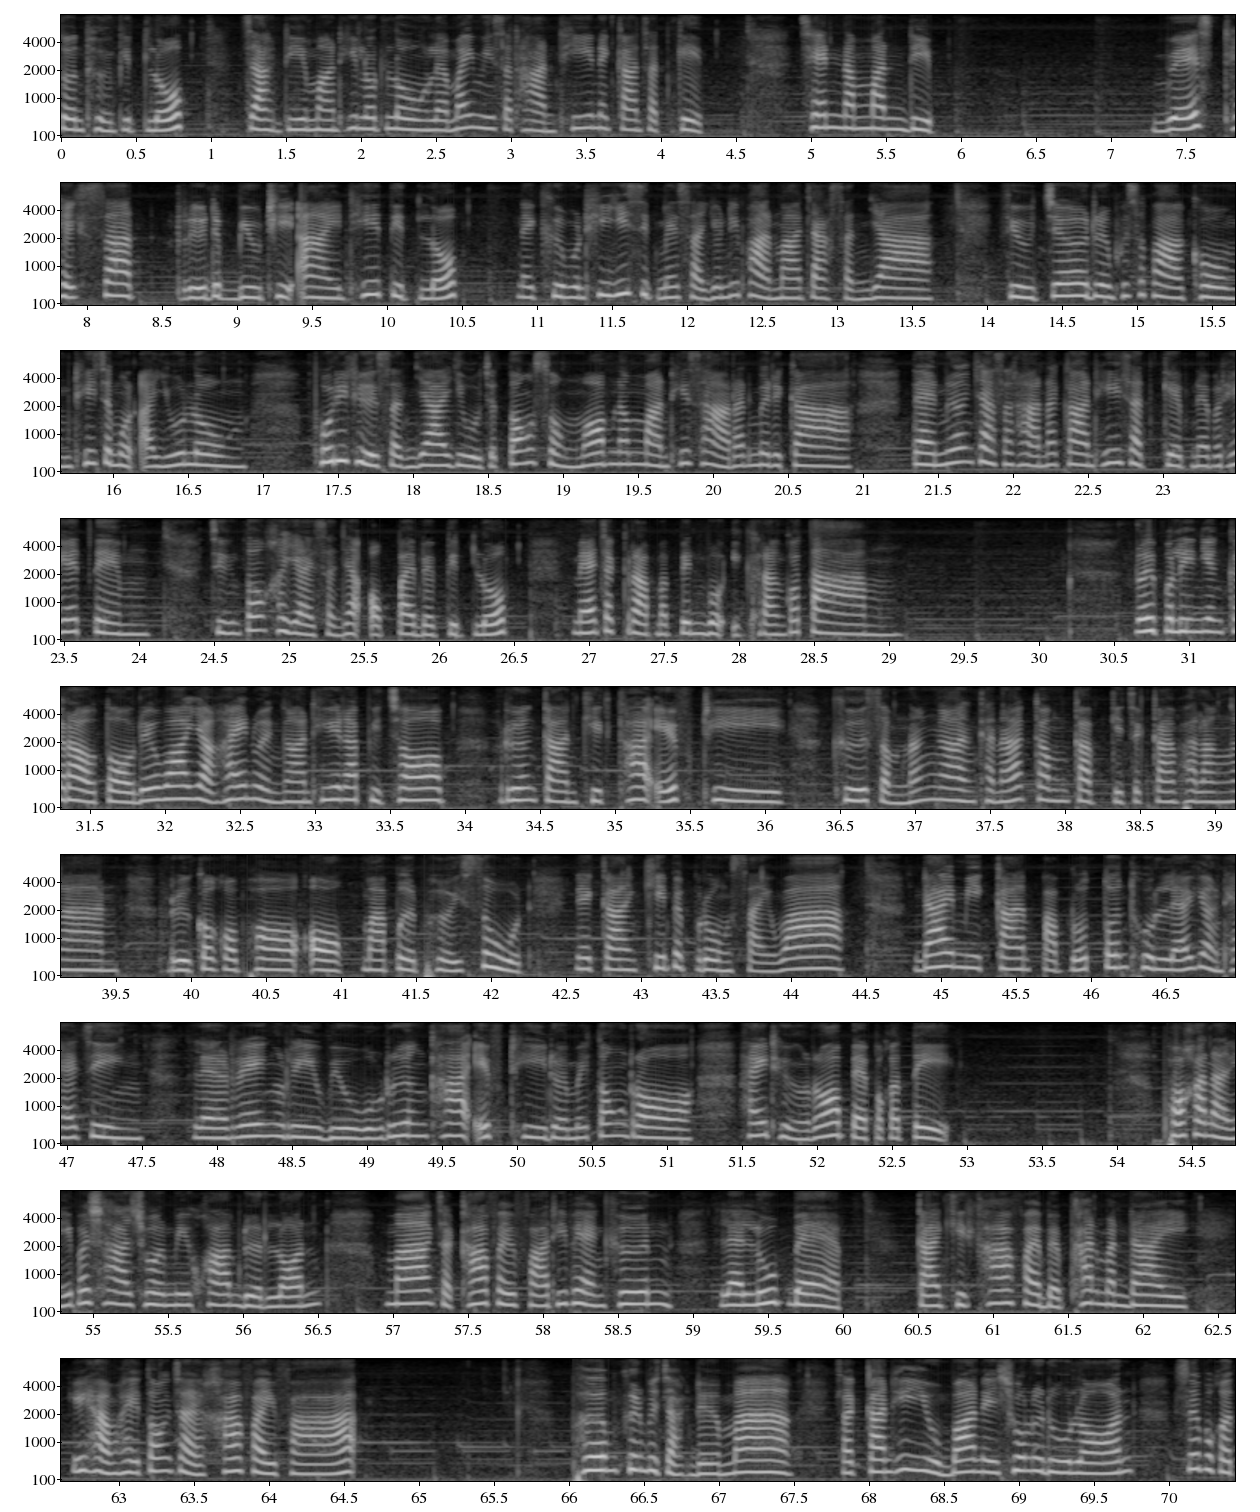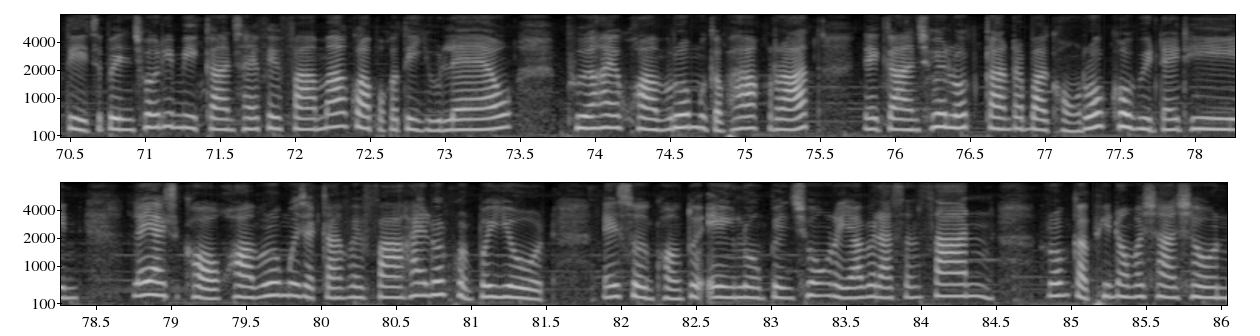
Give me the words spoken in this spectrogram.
จนถึงติดลบ จากดีมาที่ลดลงและไม่มีสถานที่ในการจัดเก็บ เช่นน้ำมันดิบ West Texas หรือ WTI ที่ติดลบ ในคืนวันที่ 20 เมษายนที่ผ่านมาจากสัญญา ฟิวเจอร์ เดือนพฤษภาคมที่จะหมดอายุลง ผู้ที่ถือสัญญาอยู่จะต้องส่งมอบน้ำมันที่สหรัฐอเมริกา แต่เนื่องจากสถานการณ์ที่จัดเก็บในประเทศเต็ม จึงต้องขยายสัญญาออกไปแบบติดลบ แม้จะกลับมาเป็นบวกอีกครั้งก็ตาม โดยปรินยังกล่าวต่อด้วยว่าอยากให้หน่วยงานที่รับผิดชอบ เรื่องการคิดค่า FT คือสำนักงงานคณะกำกับกิจการพลังงาน หรือกกพออกมาเปิดเผยสูตร ในการคิดแบบโปร่งใสว่า ได้มีการปรับลดต้นทุนแล้วอย่างแท้จริง และเร่งรีวิวเรื่องค่า FT โดยไม่ต้องรอ ให้ถึงรอบแบบปกติเพราะขณะนี้ประชาชนมีความเดือดร้อนมากจากค่าไฟฟ้าที่แพงขึ้น และรูปแบบ การคิดค่าไฟแบบขั้นบันได ที่ทำให้ต้องจ่ายค่าไฟฟ้า เพิ่มขึ้นไปจากเดิมมาก จากการที่อยู่บ้านในช่วงฤดูร้อน ซึ่งปกติจะเป็นช่วงที่มีการใช้ไฟฟ้ามากกว่าปกติอยู่แล้ว เพื่อให้ความร่วมมือกับภาครัฐ ในการช่วยลดการระบาดของโรคโควิด -19 และอยากจะขอความร่วมมือจากการไฟฟ้าให้ลดผลประโยชน์ ในส่วนของตัวเองลงเป็นช่วงระยะเวลาสั้นๆ ร่วมกับพี่น้องประชาชน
